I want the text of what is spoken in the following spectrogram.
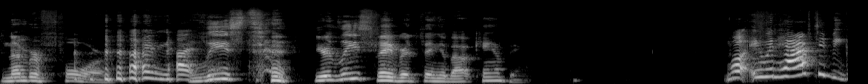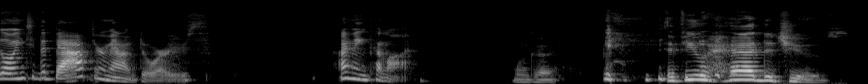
Number four. I'm not. least your least favorite thing about camping. Well, it would have to be going to the bathroom outdoors. I mean, come on. Okay. if you had to choose,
